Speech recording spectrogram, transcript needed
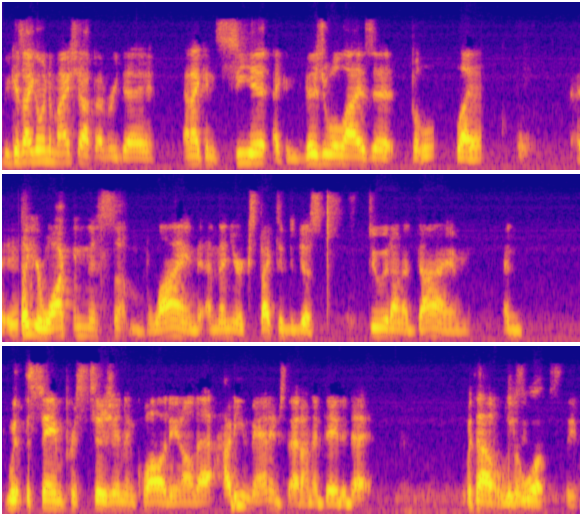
because I go into my shop every day and I can see it, I can visualize it, but like it's like you're walking this something blind and then you're expected to just do it on a dime and with the same precision and quality and all that. How do you manage that on a day to day without losing so what- sleep?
